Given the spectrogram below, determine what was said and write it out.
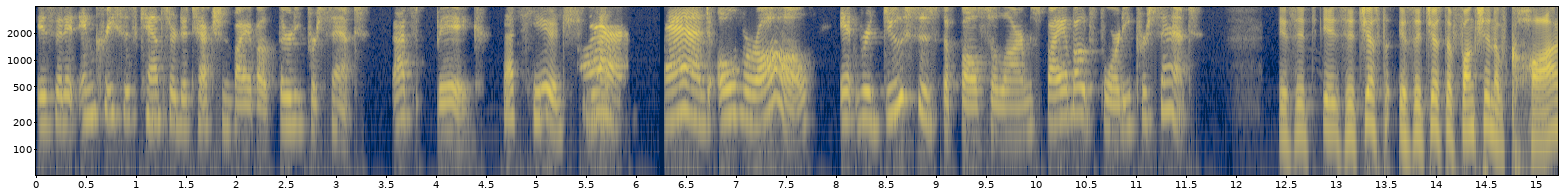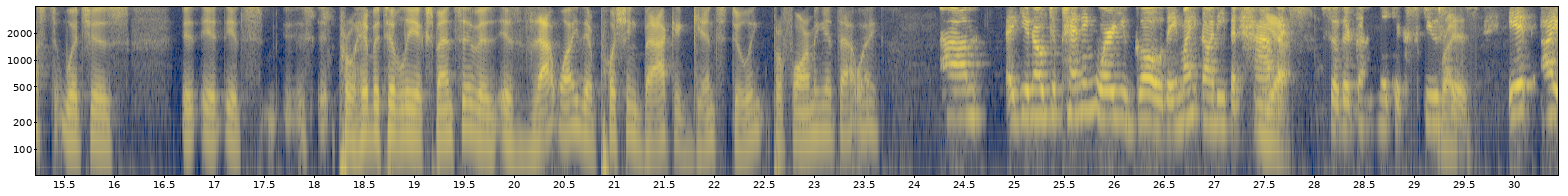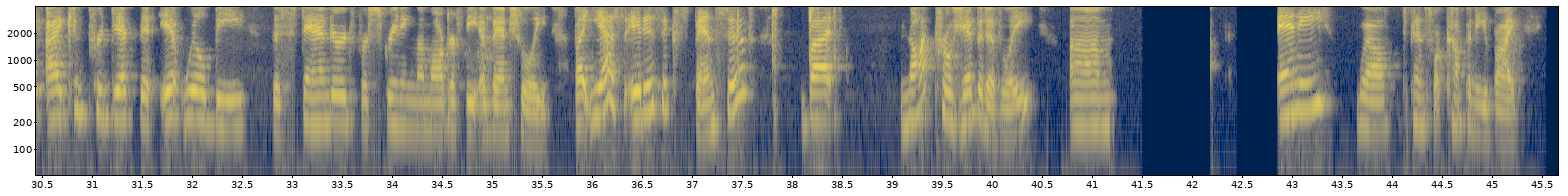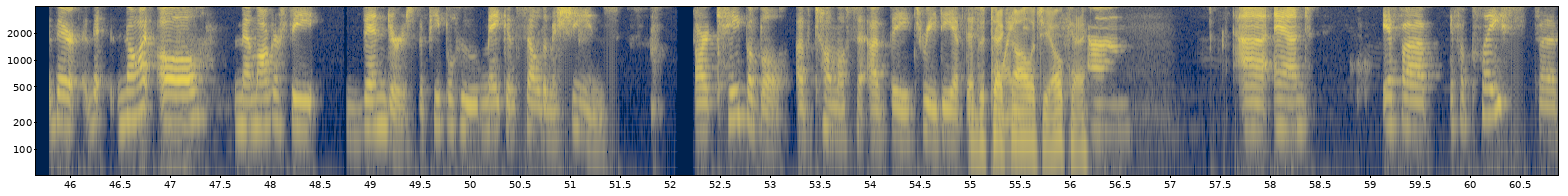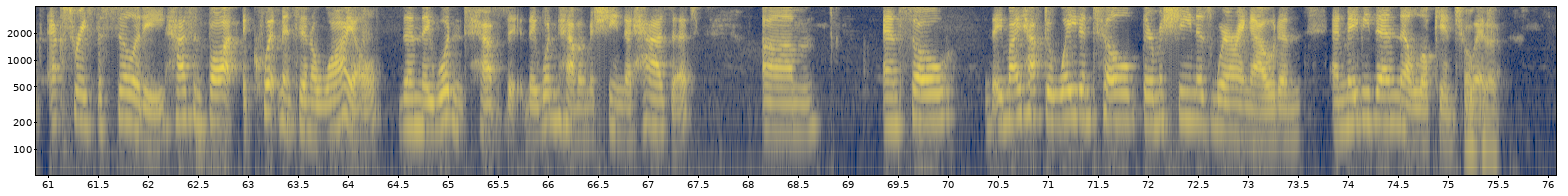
is that it increases cancer detection by about 30%. That's big. That's huge. And, and overall, it reduces the false alarms by about 40%. Is it is it just is it just a function of cost, which is it, it it's, it's prohibitively expensive? Is is that why they're pushing back against doing performing it that way? Um, you know, depending where you go, they might not even have yes. it, so they're going to make excuses. Right. It, I, I can predict that it will be the standard for screening mammography eventually. But yes, it is expensive, but not prohibitively. Um, any well depends what company you buy they're not all mammography vendors the people who make and sell the machines are capable of tomos of the 3d of this the technology okay. Um, uh, and if a if a place if an x-ray facility hasn't bought equipment in a while then they wouldn't have the, they wouldn't have a machine that has it. Um, and so they might have to wait until their machine is wearing out and and maybe then they'll look into okay. it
